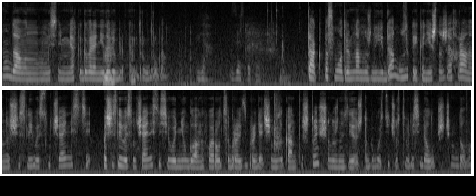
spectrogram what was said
Ну да, он, мы с ним, мягко говоря, недолюбливаем друг друга. Так, посмотрим. Нам нужна еда, музыка и, конечно же, охрана. Но счастливой случайности... По счастливой случайности сегодня у главных ворот собрались бродячие музыканты. Что еще нужно сделать, чтобы гости чувствовали себя лучше, чем дома?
